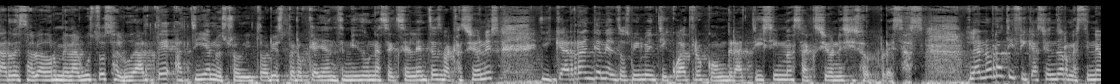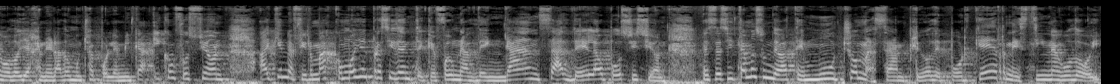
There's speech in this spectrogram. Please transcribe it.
tardes, Salvador. Me da gusto saludarte a ti y a nuestro auditorio. Espero que hayan tenido unas excelentes vacaciones y que arranquen el 2024 con gratísimas acciones y sorpresas. La no ratificación de Ernestina Godoy ha generado mucha polémica y confusión. Hay quien afirma, como hoy el presidente, que fue una venganza de la oposición. Necesitamos un debate mucho más amplio de por qué Ernestina Godoy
